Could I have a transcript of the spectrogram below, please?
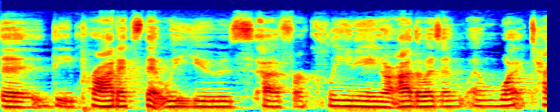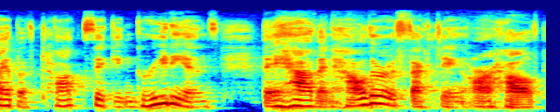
the the products that we use uh, for cleaning or otherwise and, and what type of toxic ingredients they have and how they're affecting our health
